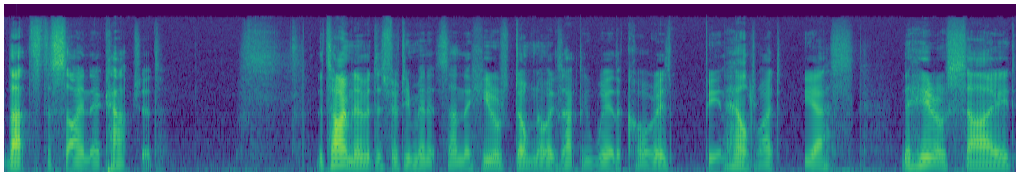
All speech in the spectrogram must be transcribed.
that's the sign they're captured. The time limit is 50 minutes, and the heroes don't know exactly where the core is being held, right? Yes. The hero side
